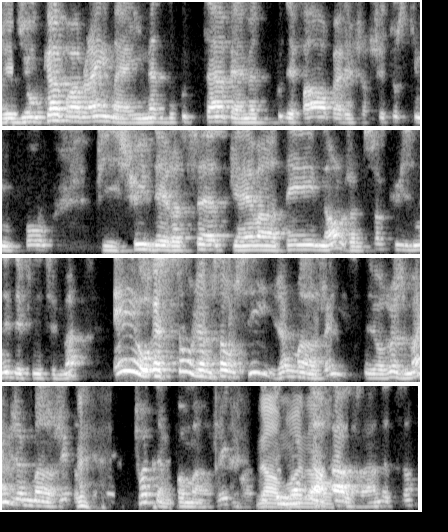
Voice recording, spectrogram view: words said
j'ai aucun problème à y mettre beaucoup de temps, puis à mettre beaucoup d'efforts, puis à aller chercher tout ce qu'il me faut, puis suivre des recettes, puis inventer. Non, j'aime ça, cuisiner définitivement. Et au resto, j'aime ça aussi. J'aime manger. Heureusement que j'aime manger parce que toi, tu n'aimes pas manger. Non, Tout le monde en parle, ça, de ça.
